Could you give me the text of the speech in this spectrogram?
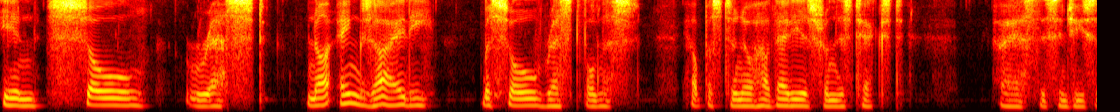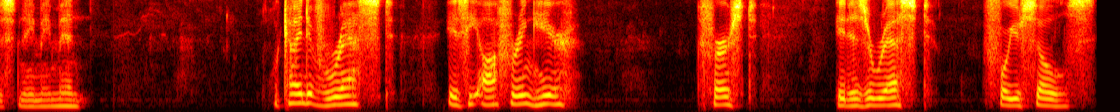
in soul rest, not anxiety, but soul restfulness. Help us to know how that is from this text. I ask this in Jesus' name, amen. What kind of rest is he offering here? First, it is a rest for your souls.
